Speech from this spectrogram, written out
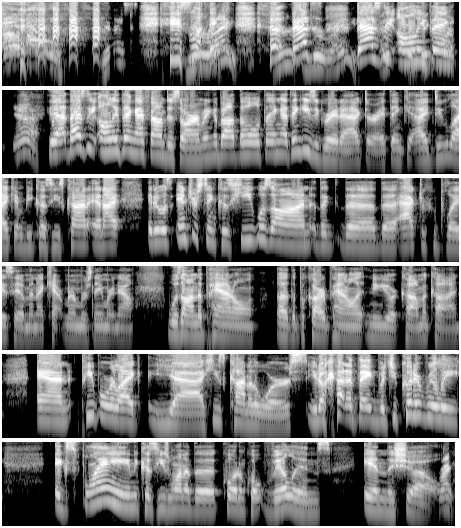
Oh yes, He's you're like, right. You're, that's you're right. that's the only thing. it. Yeah. Yeah, that's the only thing I found disarming about the whole thing. I think he's a great actor. I think I do like him because he's kind of and I. It, was interesting because he was on the the the actor who plays him, and I can't remember his name right now. Was on the panel, uh, the Picard panel at New York Comic Con, and people were like, "Yeah, he's kind of the worst," you know, kind of thing. But you couldn't really explain because he's one of the quote unquote villains in the show. Right.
